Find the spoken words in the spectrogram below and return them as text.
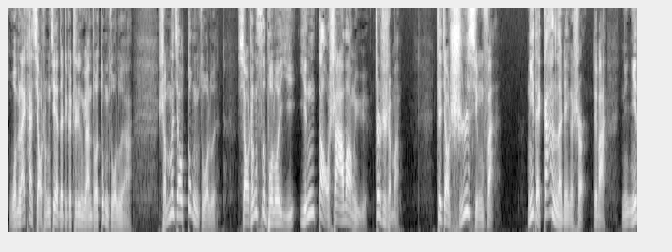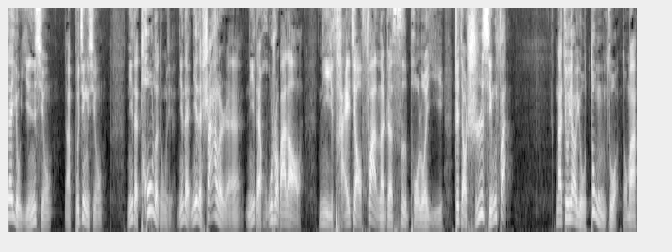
我们来看小乘戒的这个制定原则动作论啊，什么叫动作论？小乘四婆罗夷淫盗杀妄语，这是什么？这叫实行犯，你得干了这个事儿，对吧？你你得有淫行啊，不敬行。你得偷了东西，你得你得杀了人，你得胡说八道了，你才叫犯了这四婆罗夷，这叫实行犯。那就要有动作，懂吗？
